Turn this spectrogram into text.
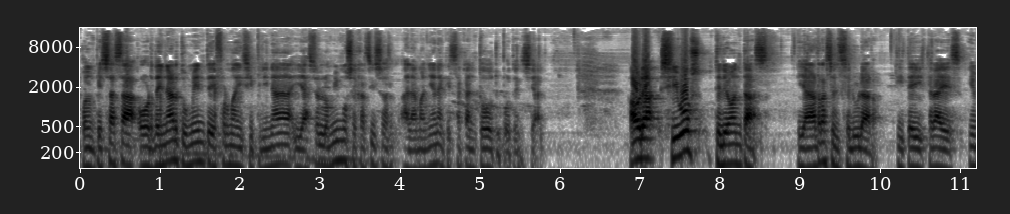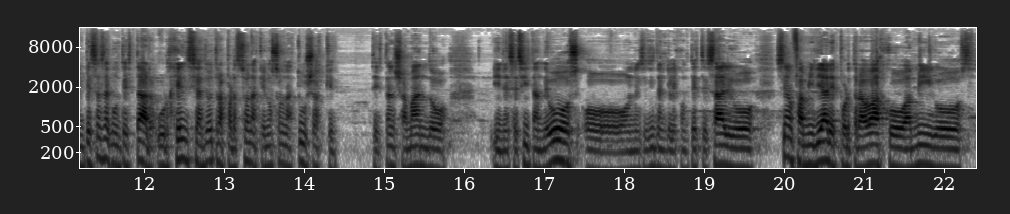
cuando empezás a ordenar tu mente de forma disciplinada y hacer los mismos ejercicios a la mañana que sacan todo tu potencial. Ahora, si vos te levantás y agarras el celular y te distraes y empezás a contestar urgencias de otras personas que no son las tuyas, que te están llamando y necesitan de vos o necesitan que les contestes algo, sean familiares por trabajo, amigos,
